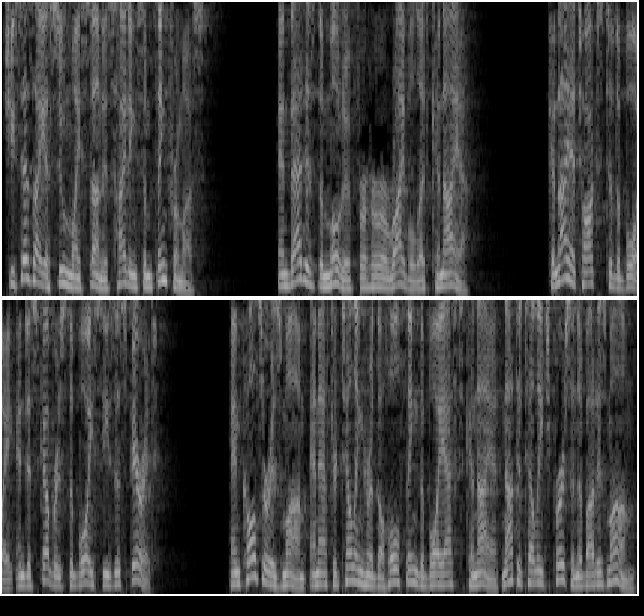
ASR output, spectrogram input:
She says I assume my son is hiding something from us. And that is the motive for her arrival at Kanaya. Kanaya talks to the boy and discovers the boy sees a spirit and calls her his mom and after telling her the whole thing the boy asks Kanaya not to tell each person about his mom.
